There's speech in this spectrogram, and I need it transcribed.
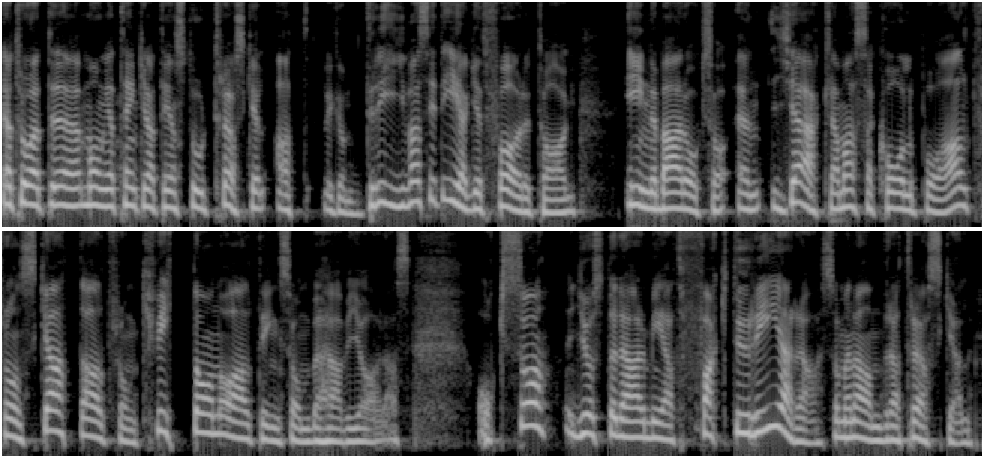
Jag tror att eh, många tänker att det är en stor tröskel att liksom, driva sitt eget företag innebär också en jäkla massa koll på allt från skatt, allt från kvitton och allting som behöver göras. Också just det där med att fakturera som en andra tröskel.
